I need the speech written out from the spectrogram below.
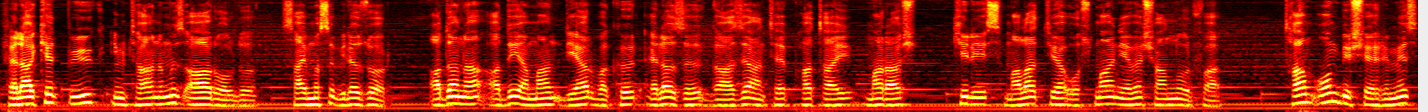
Felaket büyük, imtihanımız ağır oldu. Sayması bile zor. Adana, Adıyaman, Diyarbakır, Elazığ, Gaziantep, Hatay, Maraş, Kilis, Malatya, Osmaniye ve Şanlıurfa. Tam 11 şehrimiz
